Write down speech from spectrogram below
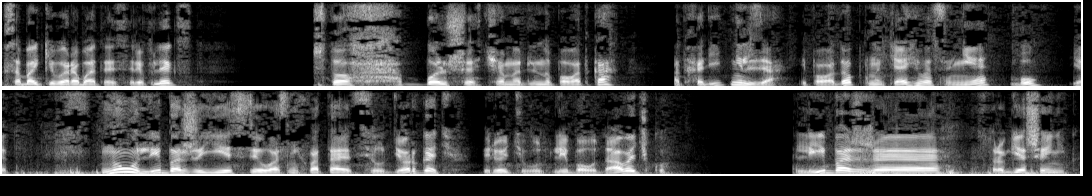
собаке вырабатывается рефлекс, что больше, чем на длину поводка, отходить нельзя. И поводок натягиваться не будет. Ну, либо же, если у вас не хватает сил дергать, берете либо удавочку, либо же строгий ошейник.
